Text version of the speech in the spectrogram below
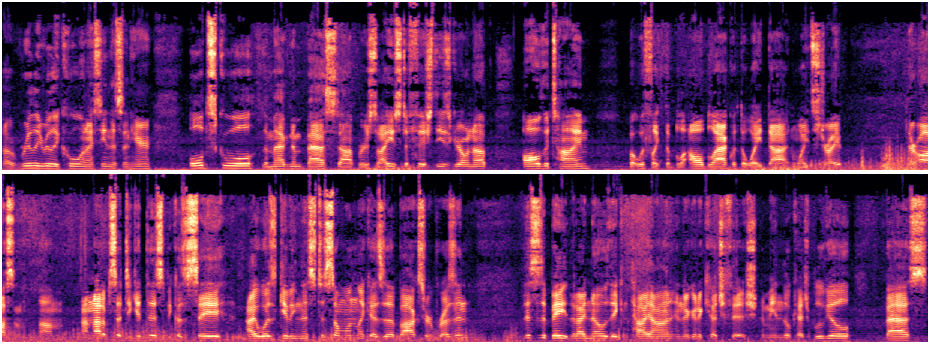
a really, really cool, and I seen this in here, old school, the Magnum Bass Stoppers. So I used to fish these growing up all the time, but with like the bl all black with the white dot and white stripe. They're awesome. Um, I'm not upset to get this because say I was giving this to someone like as a box or a present, this is a bait that I know they can tie on and they're gonna catch fish. I mean, they'll catch bluegill, bass,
